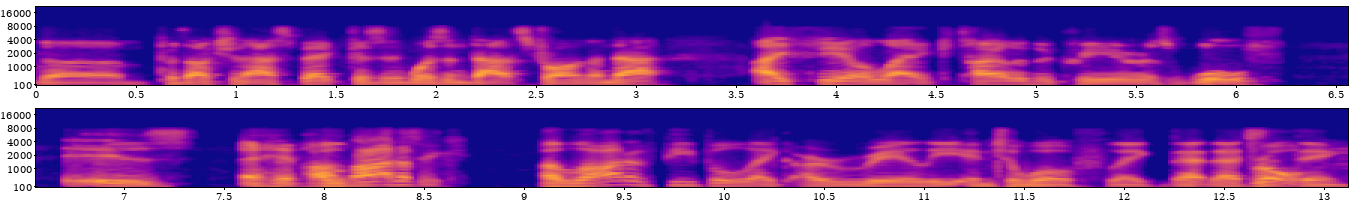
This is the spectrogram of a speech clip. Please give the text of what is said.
the production aspect, because it wasn't that strong on that, I feel like Tyler the Creator's Wolf is a hip A hop lot of- a lot of people like are really into wolf like that that's Bro, the thing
